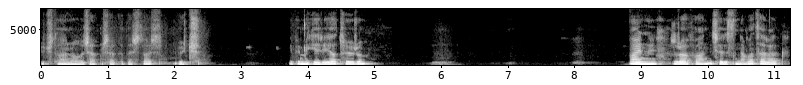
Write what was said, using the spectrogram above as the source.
üç tane olacakmış arkadaşlar. Üç. İpimi geriye atıyorum. Aynı zürafanın içerisine batarak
